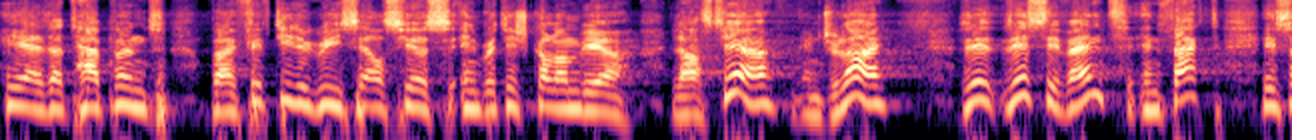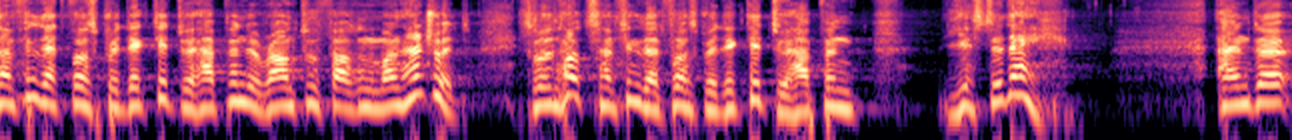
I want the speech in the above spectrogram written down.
here that happened by 50 degrees Celsius in British Columbia last year in July. This, this, event, in fact, is something that was predicted to happen around 2100. It was not something that was predicted to happen yesterday. And uh,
